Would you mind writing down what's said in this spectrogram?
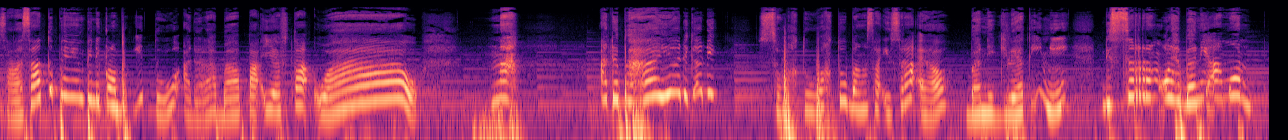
Salah satu pemimpin di kelompok itu adalah Bapak Yefta. Wow. Nah, ada bahaya adik-adik. Sewaktu-waktu bangsa Israel, Bani Gilead ini diserang oleh Bani Amon.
